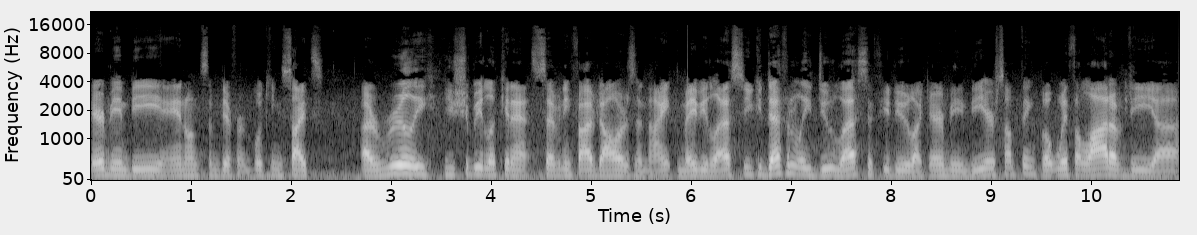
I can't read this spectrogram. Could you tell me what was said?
Airbnb and on some different booking sites uh, really you should be looking at $75 a night maybe less. You could definitely do less if you do like airbnb or something but with a lot of the uh,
